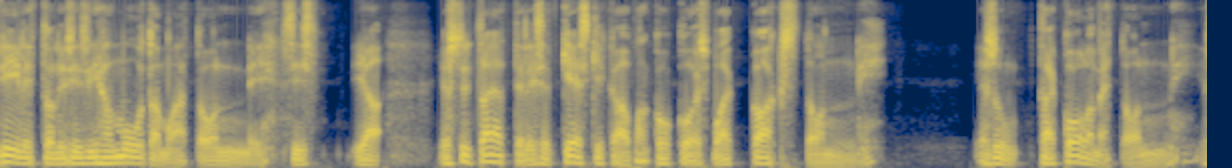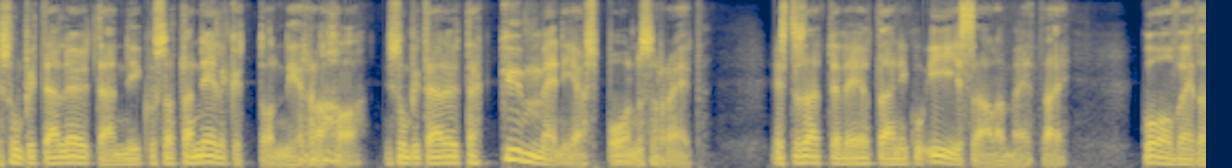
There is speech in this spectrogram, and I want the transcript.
diilit oli siis ihan muutama tonni. Siis, ja jos nyt ajattelisit, että keskikaupan koko olisi vaikka kaksi tonnia, ja sun, tai kolme tonnia, ja sun pitää löytää niin kuin 140 tonnia rahaa, niin sun pitää löytää kymmeniä sponsoreita. Ja sitten jos ajattelee jotain niin kuin Iisalmea tai KV,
